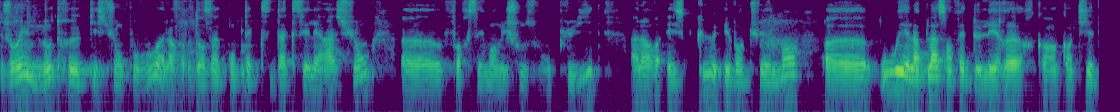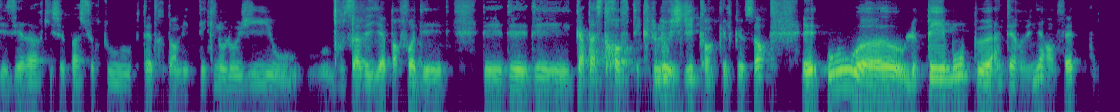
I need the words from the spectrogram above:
J'aurais une autre question pour vous. Alors, dans un contexte d'accélération, euh, forcément les choses vont plus vite. Alors, est-ce que éventuellement, euh, où est la place en fait de l'erreur quand, il y a des erreurs qui se passent, surtout peut-être dans les technologies où, vous savez, il y a parfois des, catastrophes technologiques en quelque sorte, et où euh, le PMO peut intervenir en fait pour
